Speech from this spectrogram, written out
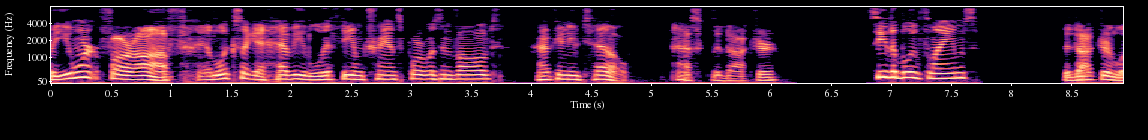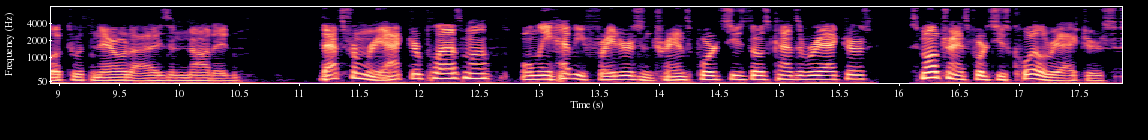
But you weren't far off. It looks like a heavy lithium transport was involved. How can you tell? asked the doctor. See the blue flames? The doctor looked with narrowed eyes and nodded. That's from reactor plasma. Only heavy freighters and transports use those kinds of reactors. Small transports use coil reactors.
